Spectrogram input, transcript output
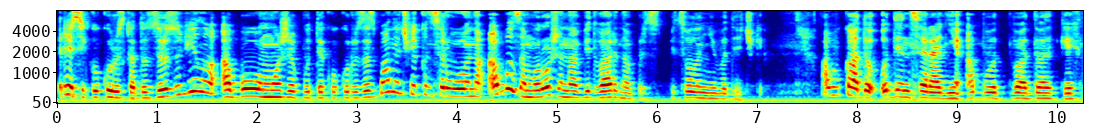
Рис і кукурузка тут зрозуміло, або може бути кукуруза з баночки консервована, або заморожена, відварена в підсоленій водички. Авокадо один середній або два таких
